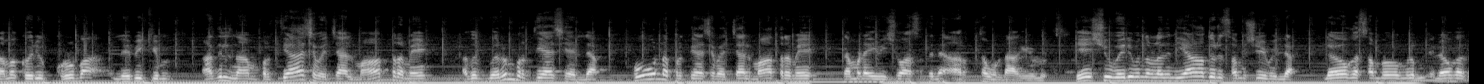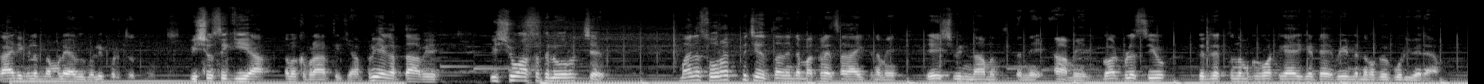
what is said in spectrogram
നമുക്കൊരു കൃപ ലഭിക്കും. അതിൽ നാം പ്രത്യാശ വെച്ചാൽ മാത്രമേ അത് വെറും പ്രത്യാശയല്ല പൂർണ പ്രത്യാശ വെച്ചാൽ മാത്രമേ നമ്മുടെ ഈ വിശ്വാസത്തിന് അർത്ഥം ഉണ്ടാകുകയുള്ളൂ യേശു വരുമെന്നുള്ളതിന് യാതൊരു സംശയവുമില്ല. ലോക സംഭവങ്ങളും ലോക കാര്യങ്ങളും നമ്മളെ അത് വെളിപ്പെടുത്തുന്നു. വിശ്വസിക്കുക നമുക്ക് പ്രാർത്ഥിക്കാം. പ്രിയ കർത്താവെ വിശ്വാസത്തിൽ ഉറച്ച് മനസ്സുറപ്പിച്ച് നിന്റെ മക്കളെ സഹായിക്കണമേ. യേശുവിൻ നാമത്തിൽ തന്നെ. ആമേൻ. God bless you. രക്തം നമുക്ക് കോട്ടയായിരിക്കട്ടെ. വീണ്ടും നമുക്ക് കൂടി വരാം.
